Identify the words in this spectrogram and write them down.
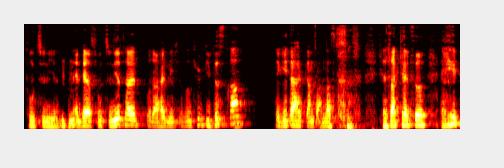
funktionieren. Mhm. Und entweder es funktioniert halt oder halt nicht. Und so ein Typ wie Bistram, der geht da halt ganz anders ran. Der sagt halt so, ey,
